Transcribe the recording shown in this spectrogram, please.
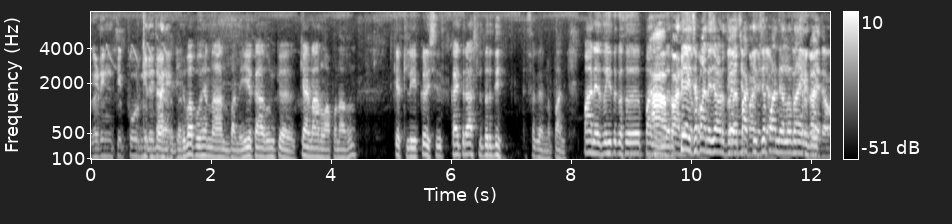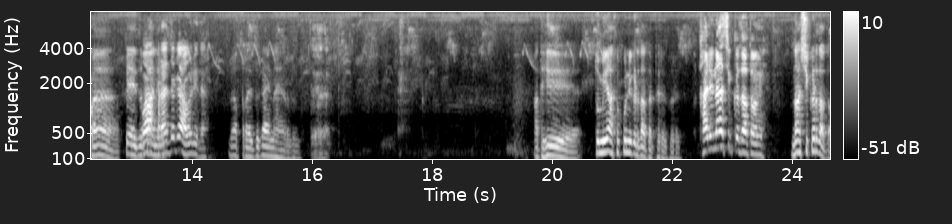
गडीन ती पूर गेले तर बरं आणले. बरं. बापू ह्यांना आण पाणी एक अजून कॅन आणू आपण अजून. केटली कळशी काहीतरी असलं तर दे ते सगळ्यांना पाणी. पाण्याचं इथं कसं हा, पाणी जरा पाण्याचं प्यायच्या पाण्याच्या अडचण आहे. प्यायच्या बाकीच्या पाण्याची पाण्याला अडचण. नाही दुसरं काय येत. तेव्हा? हा, प्यायचं पाणी. वापरायचं आवडी काय नाही अडचण आता हे तुम्ही असं कुणीकडे जाता फिरत फिरत? खाली नाशिक जातो आम्ही. नाशिककडे जाता?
